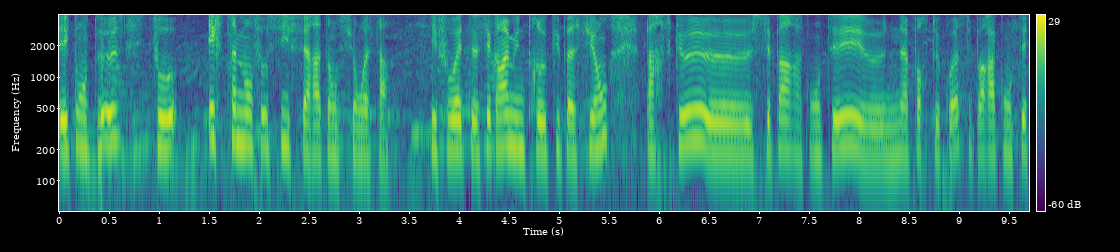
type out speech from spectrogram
et conteuses, il faut extrêmement aussi faire attention à ça. Il faut être, c'est quand même une préoccupation parce que euh, c'est pas raconter euh, n'importe quoi, c'est pas raconter,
